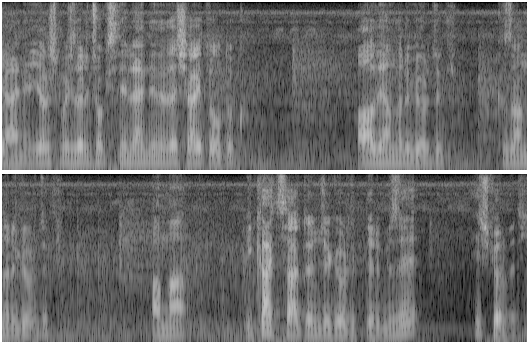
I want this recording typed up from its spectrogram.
Yani yarışmacıların çok sinirlendiğine de şahit olduk. Ağlayanları gördük, kızanları gördük. Ama birkaç saat önce gördüklerimizi hiç görmedik.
